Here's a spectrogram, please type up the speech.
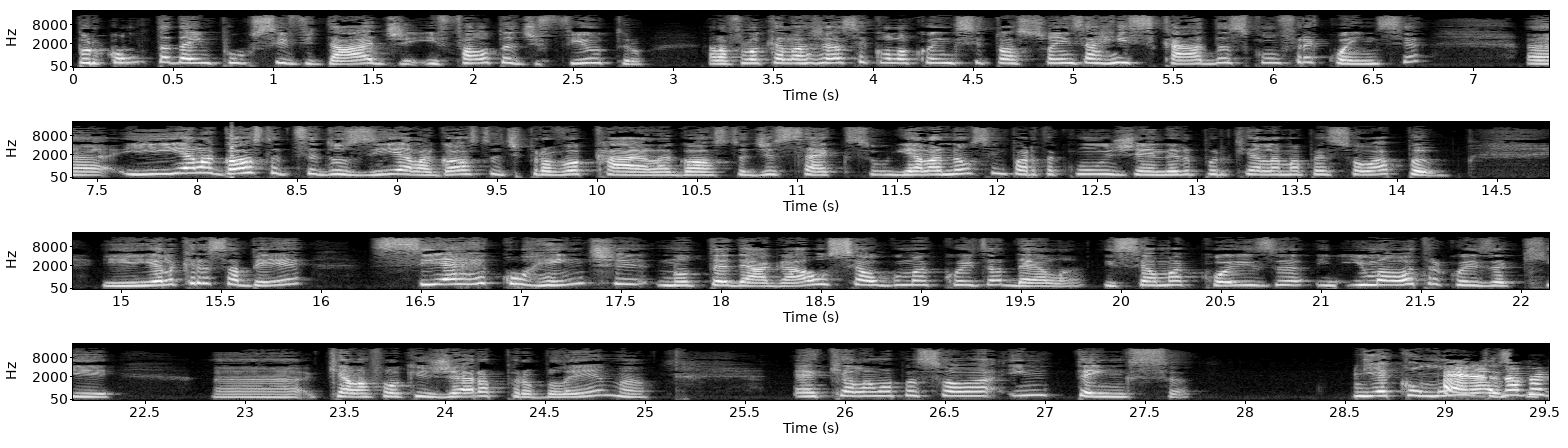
por conta da impulsividade e falta de filtro, ela falou que ela já se colocou em situações arriscadas com frequência, ah, e ela gosta de seduzir, ela gosta de provocar, ela gosta de sexo, e ela não se importa com o gênero porque ela é uma pessoa pan. E ela queria saber se é recorrente no TDAH ou se é alguma coisa dela. E se é uma coisa. E uma outra coisa que, ah, que ela falou que gera problema é que ela é uma pessoa intensa. E é comum É, que as na pessoas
